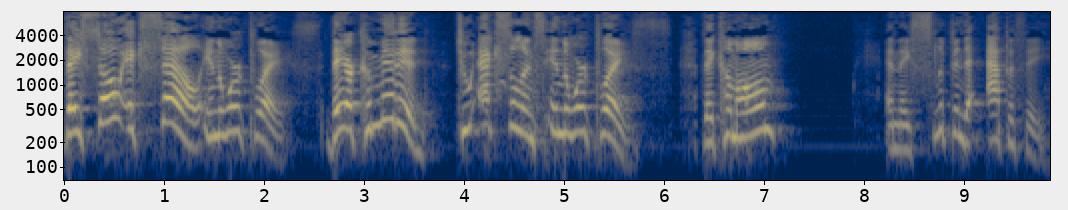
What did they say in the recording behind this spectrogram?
They so excel in the workplace they are committed to excellence in the workplace. They come home and they slip into apathy,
